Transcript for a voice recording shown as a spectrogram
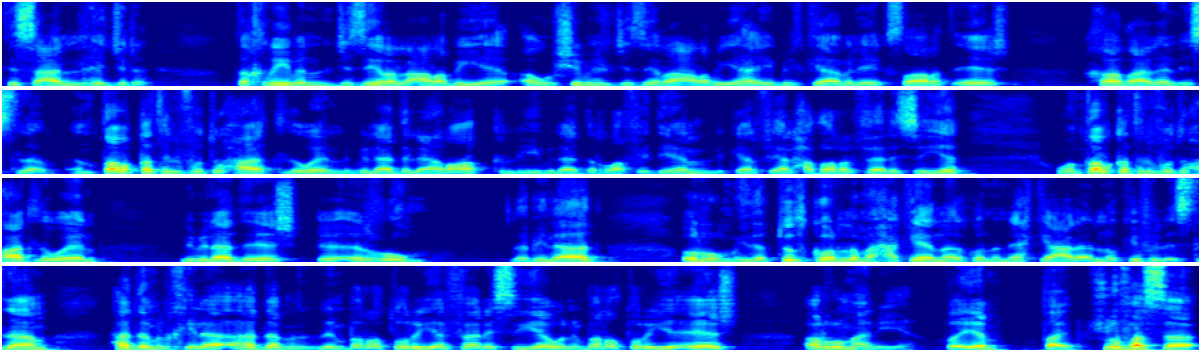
تسعة للهجرة تقريبا الجزيرة العربية أو شبه الجزيرة العربية هاي بالكامل هيك صارت إيش؟ خاضعة للإسلام. انطلقت الفتوحات لوين؟ بلاد العراق اللي هي بلاد الرافدين اللي كان فيها الحضارة الفارسية. وانطلقت الفتوحات لوين؟ لبلاد إيش؟ الروم. لبلاد الروم. إذا بتذكر لما حكينا كنا نحكي على إنه كيف الإسلام هدم الخلاء هدم الإمبراطورية الفارسية والإمبراطورية إيش؟ الرومانية. طيب؟ طيب شوف هسه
